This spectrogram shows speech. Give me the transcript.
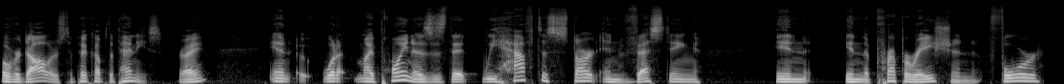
over dollars to pick up the pennies, right? And what my point is is that we have to start investing in in the preparation for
